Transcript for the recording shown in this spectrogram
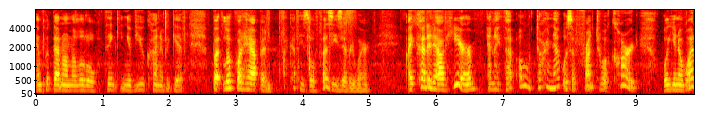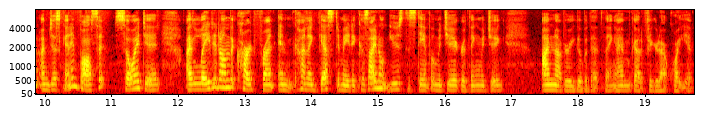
And put that on a little thinking of you kind of a gift. But look what happened. I got these little fuzzies everywhere. I cut it out here, and I thought, oh, darn, that was a front to a card. Well, you know what? I'm just going to emboss it. So I did. I laid it on the card front and kind of guesstimated, because I don't use the Stamp-a-ma-jig or Thingamajig. I'm not very good with that thing. I haven't got it figured out quite yet.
